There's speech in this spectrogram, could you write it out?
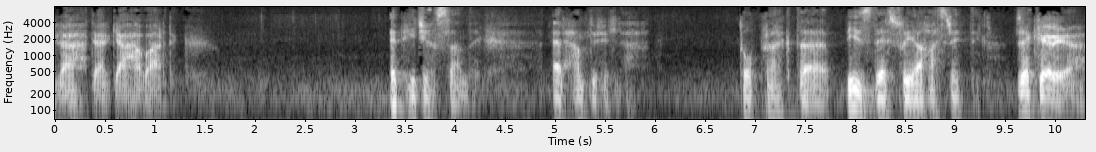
Elhamdülillah dergaha vardık. Epeyce ıslandık. Elhamdülillah. Toprak da biz de suya hasrettik. Zekeriya,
